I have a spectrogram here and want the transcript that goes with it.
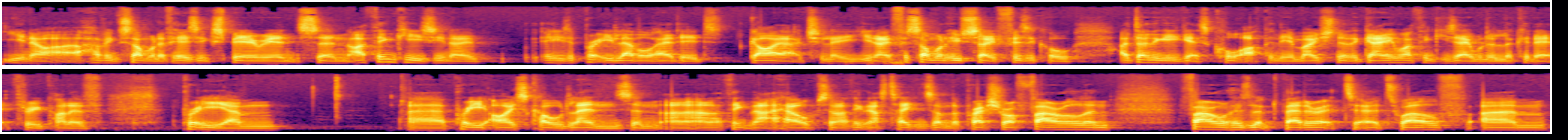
you know, uh, having someone of his experience, and I think he's, you know, he's a pretty level-headed guy. Actually, you know, for someone who's so physical, I don't think he gets caught up in the emotion of the game. I think he's able to look at it through kind of pretty, um, uh, pretty ice-cold lens, and, and I think that helps. And I think that's taken some of the pressure off Farrell, and Farrell has looked better at, at twelve. Um,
